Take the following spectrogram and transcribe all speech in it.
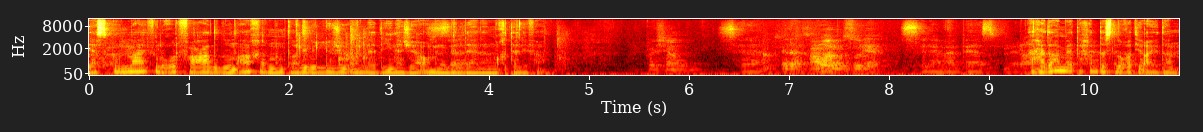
يسكن معي في الغرفة عدد آخر من طالبي اللجوء الذين جاءوا من بلدان مختلفة. سلام. عمر من سوريا. سلام عباس. أحدهم يتحدث لغتي أيضا.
